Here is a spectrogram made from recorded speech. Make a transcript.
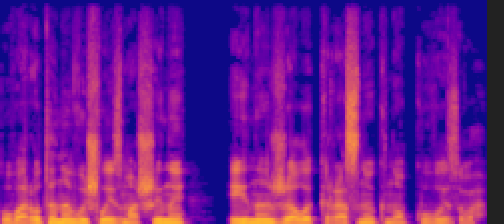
У ворот она вышла из машины и нажала красную кнопку вызова.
